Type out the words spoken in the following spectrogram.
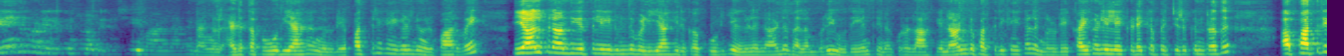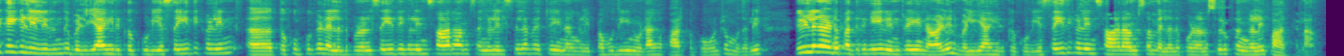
இணைந்து வாயிலாக நாங்கள் அடுத்த பகுதியாக எங்களுடைய பத்திரிகைகளின் ஒரு பார்வை யாழ் பிராந்தியத்தில் இருந்து வெளியாகி இருக்கக்கூடிய இளநாடு வலம்புரி உதயன் தினக்குரல் ஆகிய நான்கு பத்திரிகைகள் எங்களுடைய கைகளிலே கிடைக்கப்பெற்றிருக்கின்றது அப்பத்திரிகைகளில் இருந்து வெளியாகி இருக்கக்கூடிய செய்திகளின் தொகுப்புகள் அல்லது புனல் செய்திகளின் சாராம்சங்களில் சிலவற்றை நாங்கள் இப்பகுதியினூடாக பார்க்க போகின்றோம். முதலில் ஈழநாடு பத்திரிகையில் இன்றைய நாளில் வெளியாகி இருக்கக்கூடிய செய்திகளின் சாராம்சம் அல்லது புனல் சுருக்கங்களை பார்க்கலாம்.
